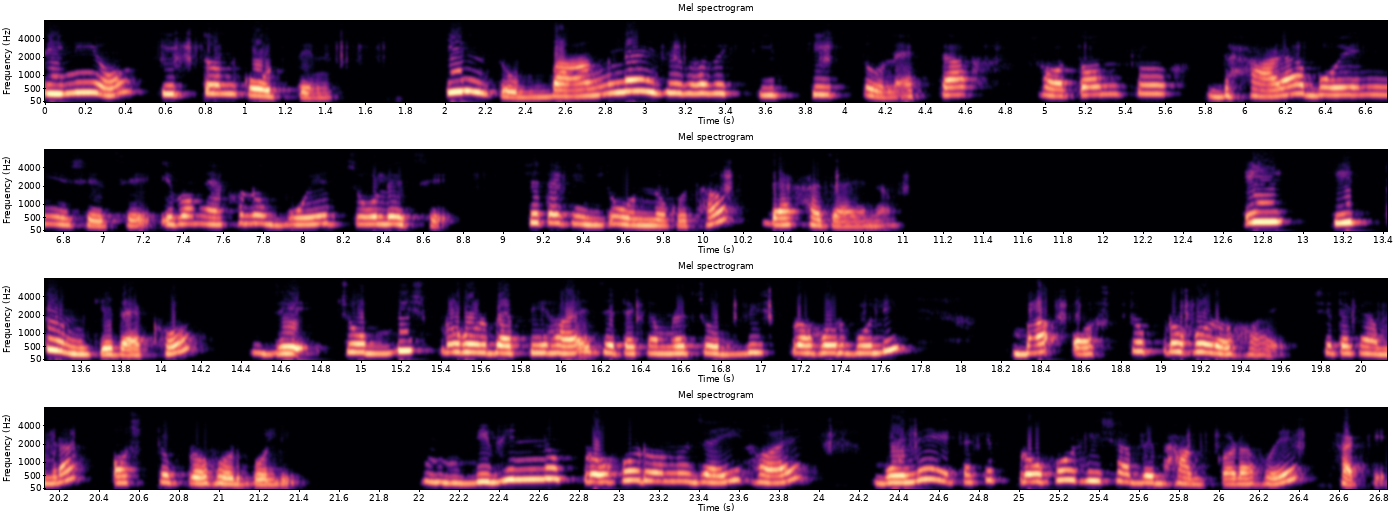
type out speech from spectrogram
তিনিও কীর্তন করতেন। কিন্তু বাংলায় যেভাবে কীর্তন একটা স্বতন্ত্র ধারা বয়ে নিয়ে এসেছে এবং এখনও বয়ে চলেছে, সেটা কিন্তু অন্য কোথাও দেখা যায় না। এই কীর্তনকে দেখো যে চব্বিশ প্রহর ব্যাপী হয়, যেটাকে আমরা চব্বিশ প্রহর বলি, বা অষ্টপ্রহরও হয়, সেটাকে আমরা অষ্টপ্রহর বলি। বিভিন্ন প্রহর অনুযায়ী হয় বলে এটাকে প্রহর হিসাবে ভাগ করা হয়ে থাকে।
